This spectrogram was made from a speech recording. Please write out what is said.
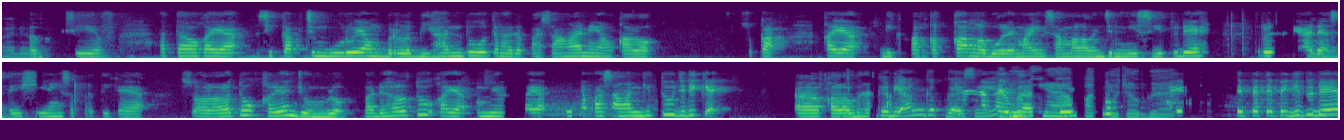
Waduh. agresif atau kayak sikap cemburu yang berlebihan tuh terhadap pasangan yang kalau suka kayak dikekang-kekang nggak boleh main sama lawan jenis gitu deh. Terus kayak ada Hmm. staging seperti kayak seolah-olah tuh kalian jomblo, padahal tuh kayak memilih kayak punya pasangan gitu. Jadi kayak eh, kalau bahasa Gak dianggap gak sih? kayak Aduh, bahasa siapa tuh coba? TP-TP gitu deh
